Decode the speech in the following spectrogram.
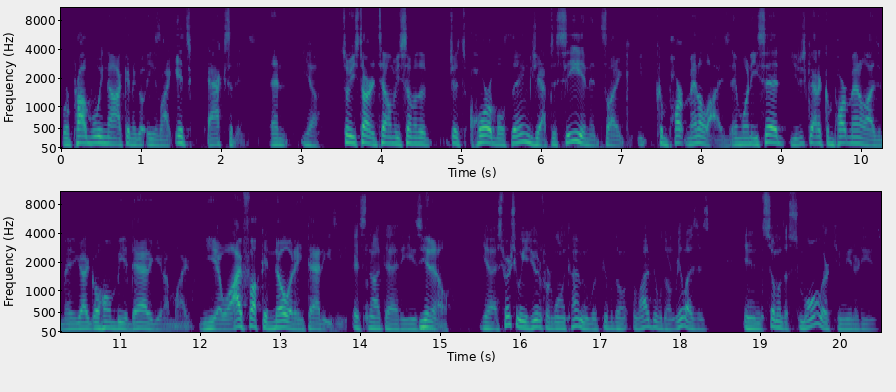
We're probably not going to go. He's like, it's accidents, and Yeah. so he started telling me some of the just horrible things you have to see, and it's like compartmentalize. And when he said you just got to compartmentalize it, man, you got to go home and be a dad again. I'm like, yeah, well, I fucking know it ain't that easy. It's not that easy. You know, Yeah, especially when you're doing it for a long time. And what people don't, a lot of people don't realize is in some of the smaller communities,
